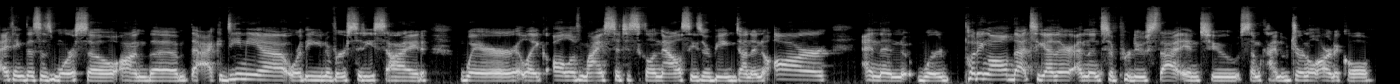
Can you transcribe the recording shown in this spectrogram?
I think this is more so on the, the academia or the university side where like all of my statistical analyses are being done in R and then we're putting all of that together and then to produce that into some kind of journal article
